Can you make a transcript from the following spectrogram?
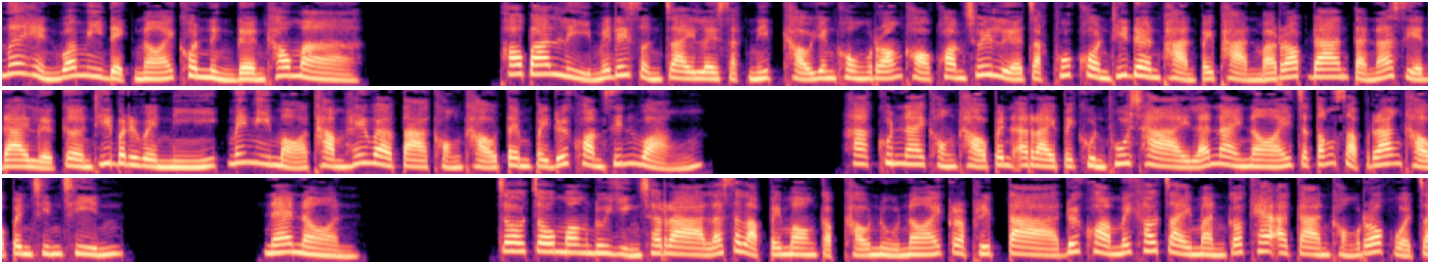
เมื่อเห็นว่ามีเด็กน้อยคนหนึ่งเดินเข้ามา พ่อบ้านหลี่ไม่ได้สนใจเลยสักนิดเขายังคงร้องขอความช่วยเหลือจากผู้คนที่เดินผ่านไปผ่านมารอบด้านแต่น่าเสียดายเหลือเกินที่บริเวณนี้ ไม่มีหมอทำให้แววตาของเขาเต็มไปด้วยความสิ้นหวัง หากคุณนายของเขาเป็นอะไรไปคุณผู้ชายและนายน้อยจะต้องสับร่างเขาเป็นชิ้นๆ แน่นอน โจโจมองดูหญิงชราและสลับไปมองกับเขาหนูน้อยกระพริบตา ด้วยความไม่เข้าใจมันก็แค่อาการของโรคหัวใจ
